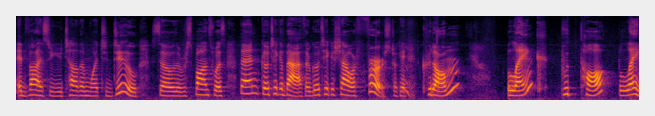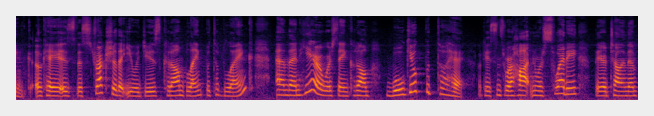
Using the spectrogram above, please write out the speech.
advice or you tell them what to do. So the response was, then go take a bath or go take a shower first. Okay, 그럼 blank 부터 blank, okay, is the structure that you would use. 그럼 blank부터 blank. And then here we're saying 그럼 목욕부터 해. Okay, since we're hot and we're sweaty, they're telling them,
